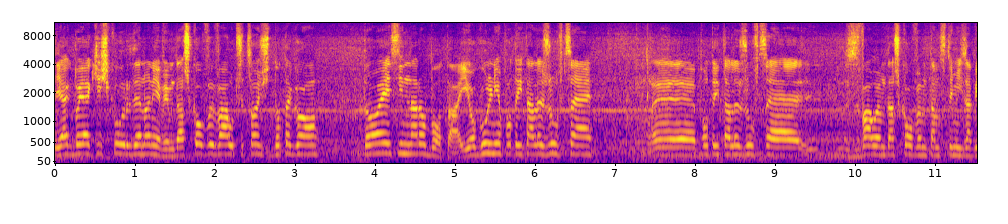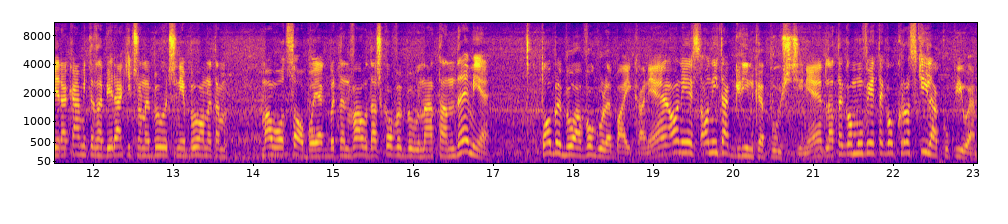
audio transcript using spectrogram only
Jakby jakiś kurde, no nie wiem, daszkowy wał czy coś do tego, to jest inna robota. I ogólnie po tej talerzówce e, po tej talerzówce z wałem daszkowym, tam z tymi zabierakami, te zabieraki, czy one były, czy nie były, one tam mało co, bo jakby ten wał daszkowy był na tandemie, to by była w ogóle bajka, nie? On jest, on i tak glinkę puści, nie? Dlatego mówię, tego crosskilla kupiłem.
